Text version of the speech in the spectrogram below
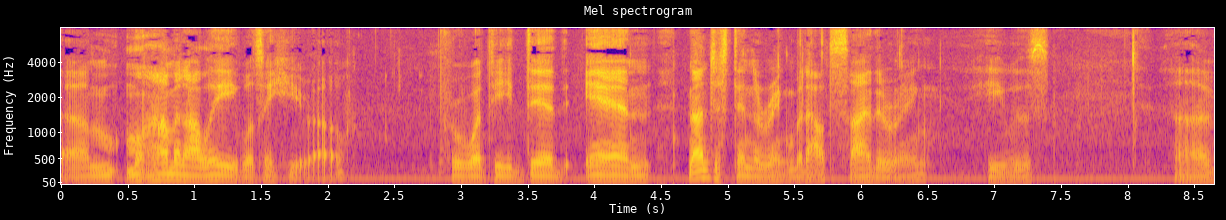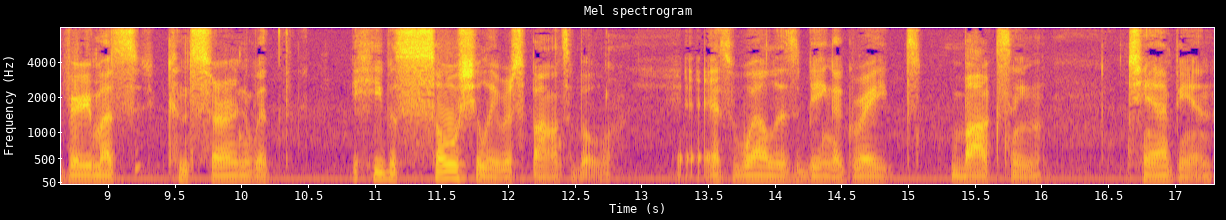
um, Muhammad Ali was a hero for what he did in not just in the ring but outside the ring. He was uh, very much concerned with. He was socially responsible as well as being a great boxing champion.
